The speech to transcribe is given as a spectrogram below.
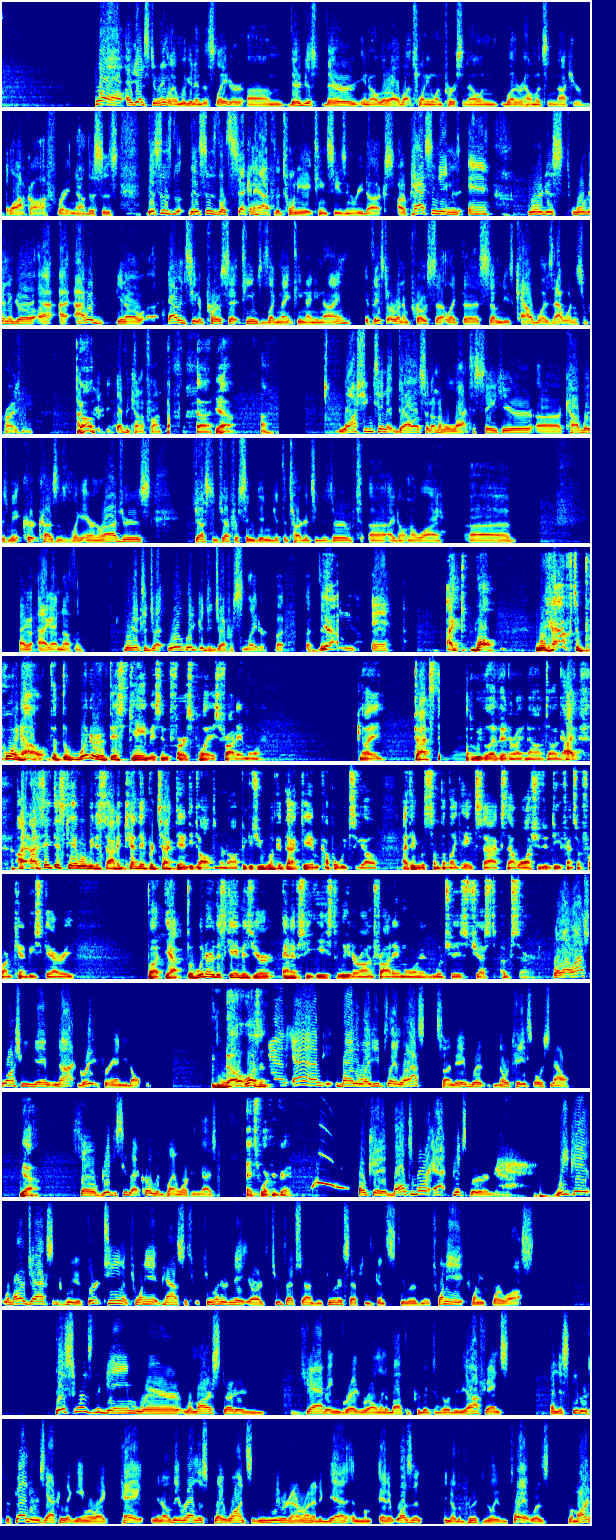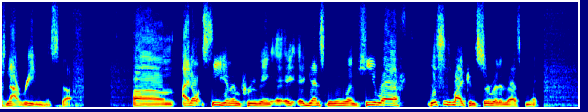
Well, against New England, we'll get into this later. Um, they're just they're you know they're all about 21 personnel and weather helmets and knock your block off right now. This is this is the, this is the second half of the 2018 season redux. Our passing game is eh. We're just we're gonna go. I, I, I would you know I haven't seen a pro set team since like 1999. If they start running pro set like the 70s Cowboys, that wouldn't surprise me. No, that'd be, that'd be kind of fun. Uh, yeah. Uh, Washington at Dallas. I don't have a lot to say here. Uh, Cowboys make Kirk Cousins look like Aaron Rodgers. Justin Jefferson didn't get the targets he deserved. Uh, I don't know why. Uh, I, I got nothing. We'll get to Je- we'll, we'll, get to Jefferson later, but, but yeah, game, eh. I well, we have to point out that the winner of this game is in first place Friday morning. Like that's the world we live in right now, Doug. I, I, I, think this game will be decided can they protect Andy Dalton or not? Because you look at that game a couple weeks ago, I think it was something like eight sacks. That Washington defensive front can be scary. But yeah, the winner of this game is your NFC East leader on Friday morning, which is just absurd. Well, that last Washington game, not great for Andy Dalton. No, it wasn't. And, and by the way, he played last Sunday with no taste or smell. Yeah. So good to see that COVID plan working, guys. It's working great. Okay, Baltimore at Pittsburgh. Week eight, Lamar Jackson completed 13 of 28 passes for 208 yards, two touchdowns, and two interceptions against the Steelers in a 28 24 loss. This was the game where Lamar started jabbing Greg Roman about the predictability of the offense. And the Steelers defenders after that game were like, hey, you know, they ran this play once and we knew we were going to run it again. And, and it wasn't, you know, the predictability of the play. It was Lamar's not reading this stuff. Um, I don't see him improving a- against New England. He left, this is my conservative estimate,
